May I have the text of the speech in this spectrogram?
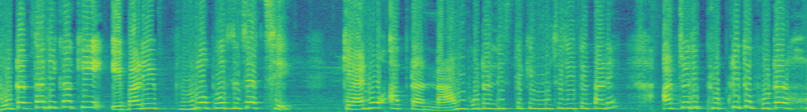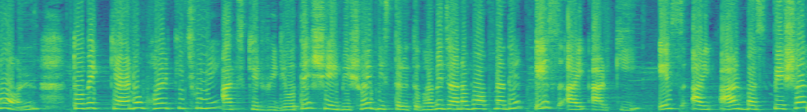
ভোটার তালিকা কি এবারে পুরো বদলে যাচ্ছে? কেন আপনার নাম ভোটার লিস্ট থেকে মুছে যেতে পারে? আর যদি প্রকৃত ভোটার হন, তবে কেন ভয়ের কিছু নেই? আজকের ভিডিওতে সেই বিষয়ে বিস্তারিতভাবে জানাব আপনাদের। এসআইআর কি? এসআইআর বা স্পেশাল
